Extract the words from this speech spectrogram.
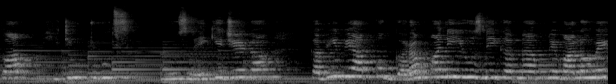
तो आप हीटिंग टूल्स यूज़ नहीं कीजिएगा। कभी भी आपको गर्म पानी यूज़ नहीं करना अपने बालों में।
